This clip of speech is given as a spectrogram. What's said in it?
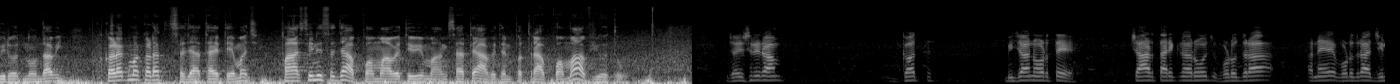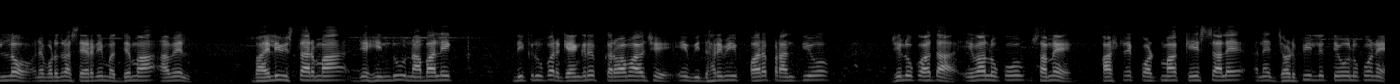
વિરોધ નોંધાવી કડકમાં કડક સજા થાય તેમજ ફાંસીની સજા આપવામાં આવે તેવી માંગ સાથે આવેદનપત્ર આપવામાં આવ્યું હતું. જય શ્રી રામ ગત બીજા નોરતે ચાર તારીખના રોજ વડોદરા અને વડોદરા જિલ્લો અને વડોદરા શહેરની મધ્યમાં આવેલ ભાયલી વિસ્તારમાં જે હિન્દુ નાબાલિગ દીકરી ઉપર ગેંગરેપ કરવામાં આવ્યો છે, એ વિધર્મી પરપ્રાંતિયો જે લોકો હતા, એવા લોકો સામે ફાસ્ટ ટ્રેક કોર્ટમાં કેસ ચાલે અને ઝડપી તેઓ લોકોને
